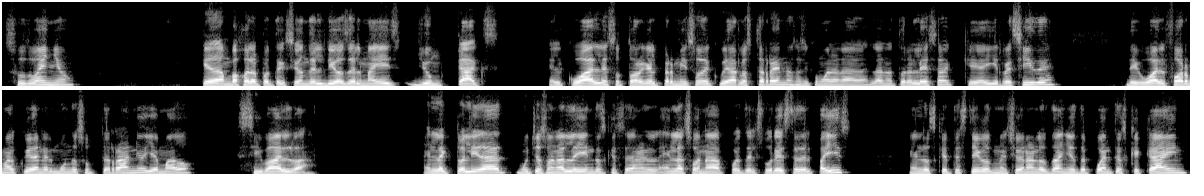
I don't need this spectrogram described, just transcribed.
su dueño quedan bajo la protección del dios del maíz, Yumcax, el cual les otorga el permiso de cuidar los terrenos, así como la, naturaleza que ahí reside. De igual forma, cuidan el mundo subterráneo llamado Xibalba. En la actualidad, muchas son las leyendas que se dan en, en la zona pues, del sureste del país, en los que testigos mencionan los daños de puentes que caen,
